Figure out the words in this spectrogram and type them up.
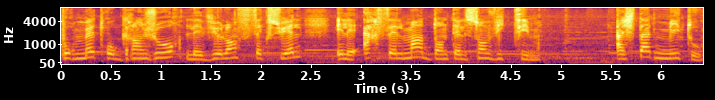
pour mettre au grand jour les violences sexuelles et les harcèlements dont elles sont victimes. Hashtag MeToo,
